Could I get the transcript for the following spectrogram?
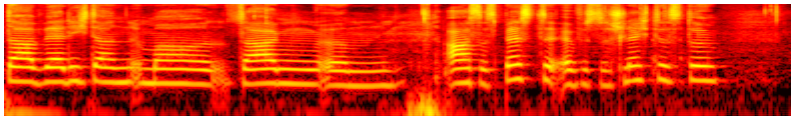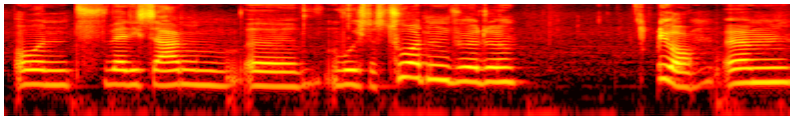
Da werde ich dann immer sagen, ähm, A ist das Beste, F ist das Schlechteste. Und werde ich sagen, äh, wo ich das zuordnen würde. Ja, ähm,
